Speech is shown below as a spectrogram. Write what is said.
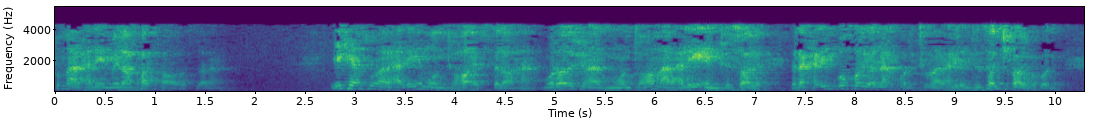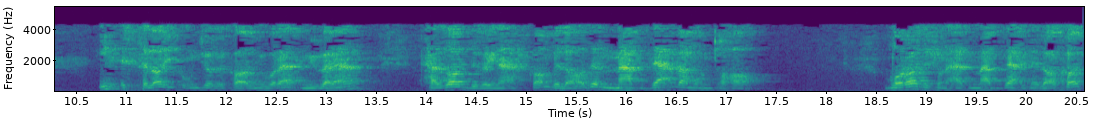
تو مرحله ملاکات تعارض دارن. یکی از تو مرحله منتها اصطلاحا. مرادشون از منتها مرحله امتصاله. بالاخره این بخور یا نخور تو مرحله امتصال چیکار بکنه؟ این اصطلاحی که اونجا به کار می‌برن می‌برن تضاد بین احکام به لحاظ مبدع و منتها. مرادشون از مبدع ملاکات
